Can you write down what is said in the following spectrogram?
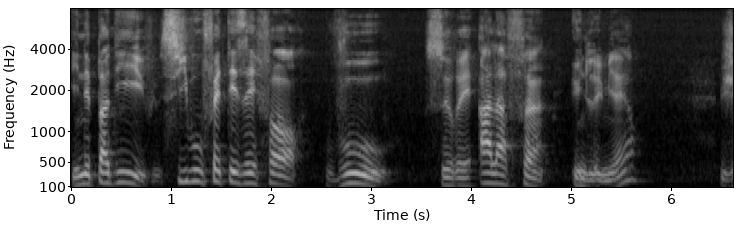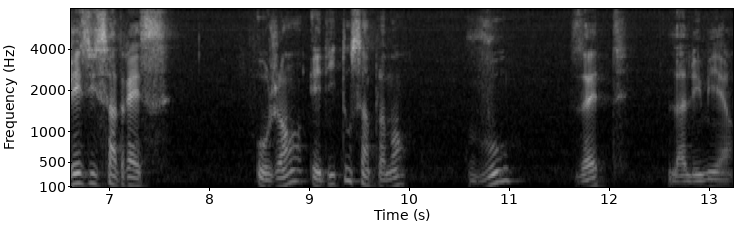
Il n'est pas dit, si vous faites des efforts, vous serez à la fin une lumière. Jésus s'adresse aux gens et dit tout simplement, vous êtes la lumière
